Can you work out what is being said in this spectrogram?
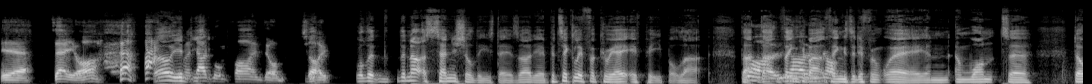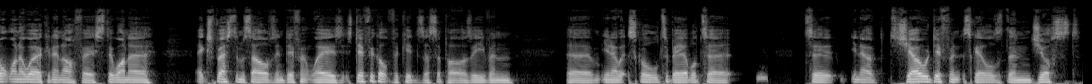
Yeah, there you are. Well, you, my dad won't find them, so well, they're not essential these days, are they? Particularly for creative people that that, no, that think no, about no. things a different way and and want to don't want to work in an office. They want to express themselves in different ways. It's difficult for kids, I suppose, even um, you know at school to be able to to you know show different skills than just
